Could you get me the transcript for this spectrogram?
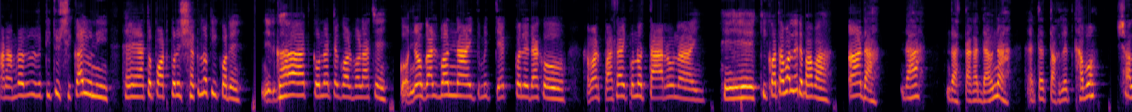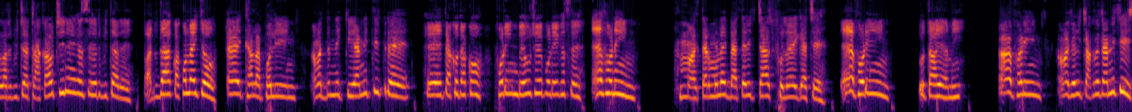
আর আমরা কিছু শিখাইওনি। হ্যাঁ এত পট করে শেখলো কি করে? নির্ঘাত কোনো একটা গড়বড় আছে। কোনো গড়বড় নাই, তুমি চেক করে দেখো। আমার পাতায় কোনো তারও নাই। হে কি কথা বলে রে বাবা? আ, দা দা, দশ টাকা দাও না, একটা চকলেট খাব। শালার ভিতরে টাকাও চিনে গেছে এর ভিতরে। পাদু দা, কখন আইছো? এই খেলা ফলিং, আমার জন্য কি আনিতিস রে? হে, দেখো দেখো, ফড়িং বেউস হয়ে পড়ে গেছে। এ ফড়িং মালটার মনে হয় চার্জ ফুল হয়ে গেছে। এ ফড়িং, কোথায় আমি? এ ফড়িং, আমার জন্য চকলেট আনিছিস?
